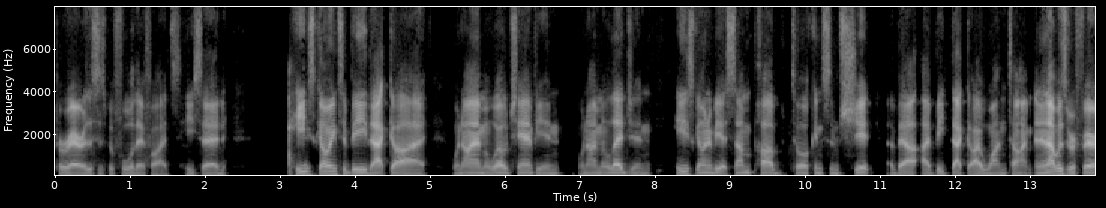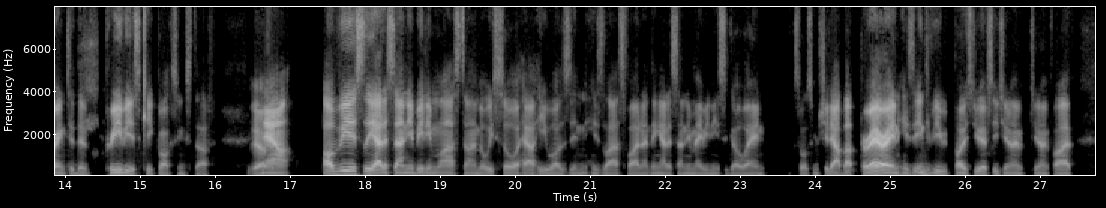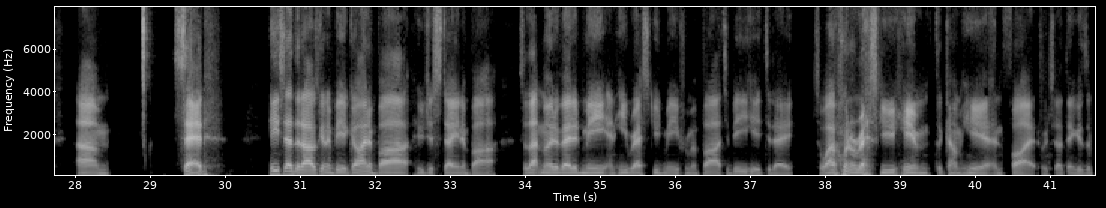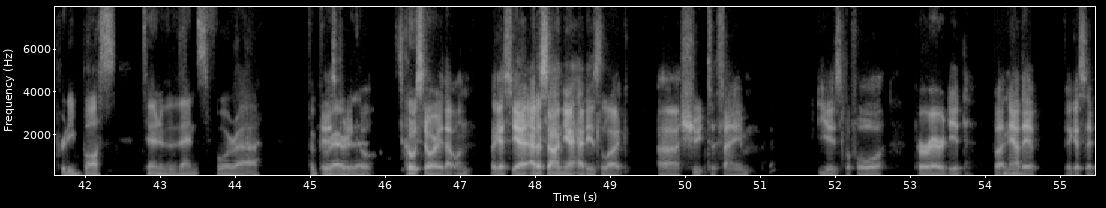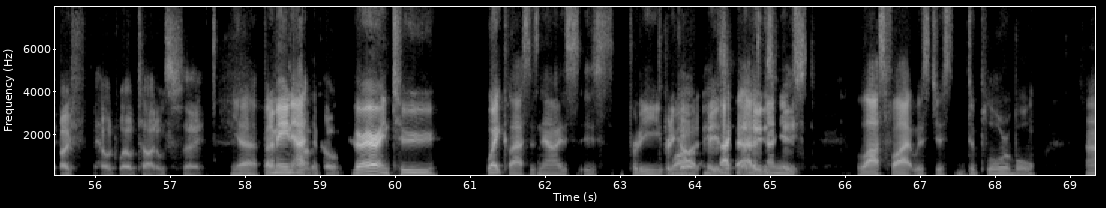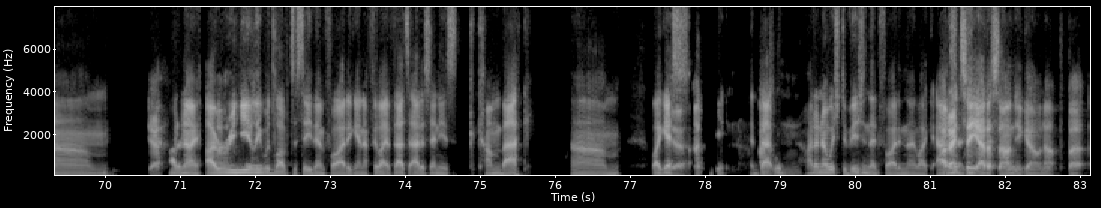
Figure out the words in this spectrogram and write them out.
Pereira. This is before their fights. He said he's going to be that guy when I am a world champion. When I'm a legend, he's going to be at some pub talking some shit about I beat that guy one time, and that was referring to the previous kickboxing stuff. Yeah. Now, obviously, Adesanya beat him last time, but we saw how he was in his last fight. And I think Adesanya maybe needs to go away and sort some shit out. But Pereira, in his interview post UFC 295, um, said he said that I was going to be a guy in a bar who just stay in a bar. So that motivated me, and he rescued me from a bar to be here today. So I want to rescue him to come here and fight, which I think is a pretty boss turn of events for uh for Pereira there. cool. It's a cool story, that one. I guess yeah, Adesanya had his like uh, shoot to fame years before Pereira did, but now Mhm. they're I guess they've both held world titles. So Yeah, but I mean, at cool. Pereira in two weight classes now is is pretty, pretty wild. cool. The fact that that dude is a Adesanya's last fight was just deplorable. Um, Yeah, I don't know. I Uh, really would love to see them fight again. I feel like if that's Adesanya's comeback, um, well, I guess yeah. I, that would. mm. I don't know which division they'd fight in though. Like I don't see Adesanya going up, but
